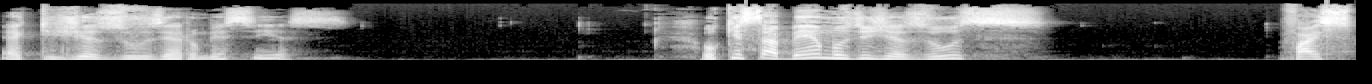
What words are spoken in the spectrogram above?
é que Jesus era o Messias. O que sabemos de Jesus faz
